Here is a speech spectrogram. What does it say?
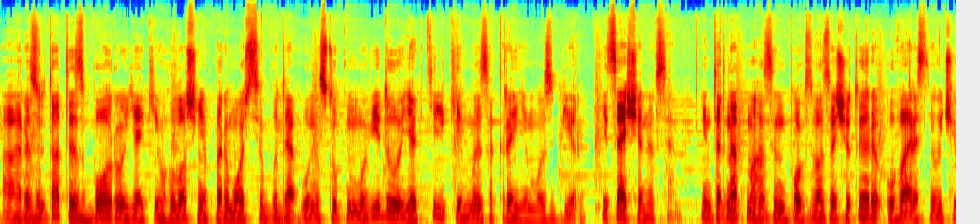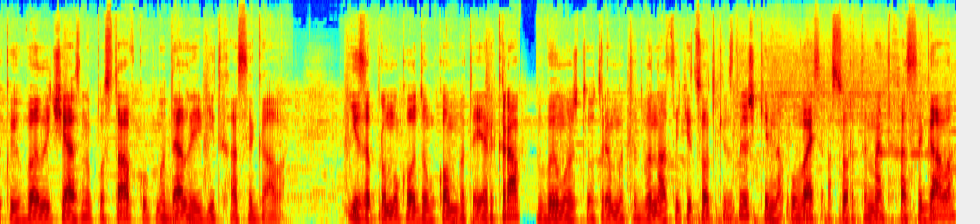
А Результати збору, як і оголошення переможця, буде у наступному відео, як тільки ми закриємо збір. І це ще не все. Інтернет-магазин Box24 у вересні очікує величезну поставку моделей від Hasegawa. І за промокодом Combat Aircraft ви можете отримати 12% знижки на увесь асортимент Hasegawa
